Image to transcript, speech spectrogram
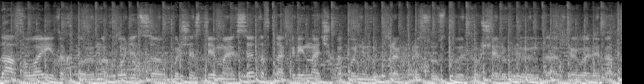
да, в фаворитах тоже находятся. В большинстве моих сетов так или иначе какой-нибудь трек присутствует. Вообще люблю их, да, клевые ребята.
